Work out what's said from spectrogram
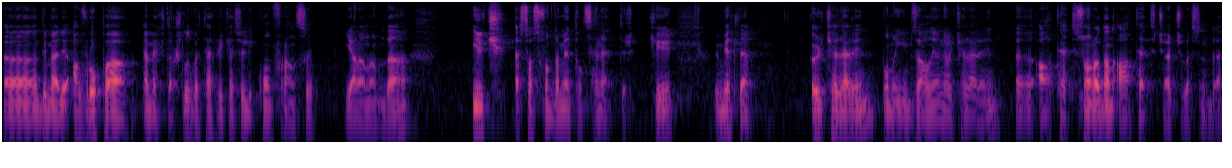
deməli Avropa Əməkdaşlıq və Təhlükəsizlik Konfransı yarananda ilk əsas fundamental sənəddir ki, ümumiyyətlə ölkələrin, bunu imzalayan ölkələrin ATƏT, sonradan ATƏT çərçivəsində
